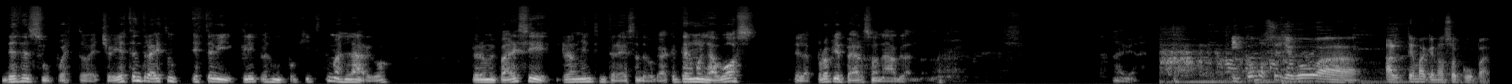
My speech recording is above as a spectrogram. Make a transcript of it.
desde el supuesto hecho. Y esta entrevista, este clip es un poquitito más largo, pero me parece realmente interesante porque aquí tenemos la voz de la propia persona hablando. Ahí viene. ¿Y cómo se llegó al tema que nos ocupa?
